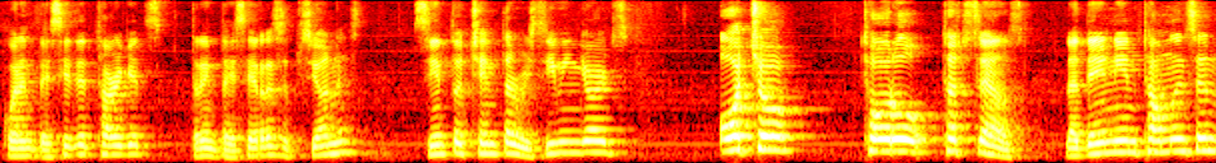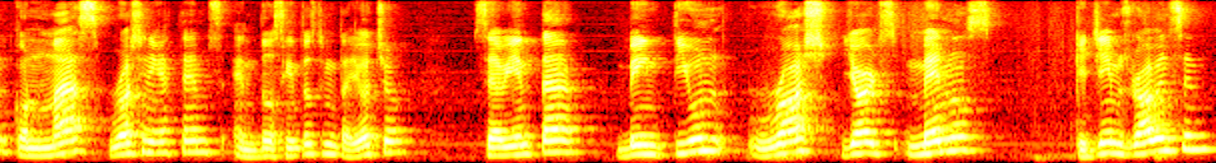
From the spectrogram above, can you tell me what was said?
47 targets, 36 recepciones, 180 receiving yards, 8 total touchdowns. La Daniel Tomlinson con más rushing attempts en 238 se avienta 21 rush yards menos que James Robinson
